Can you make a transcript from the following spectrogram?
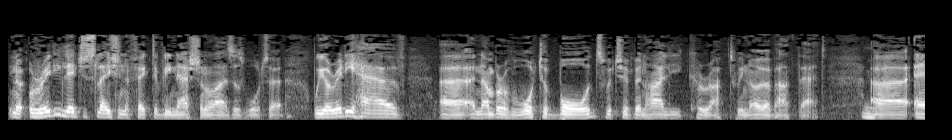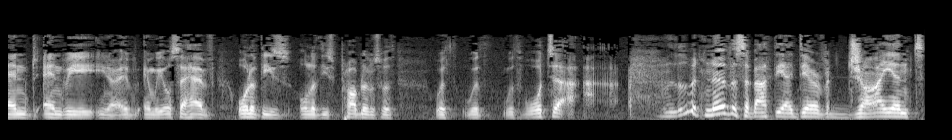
you know, already legislation effectively nationalizes water. We already have uh, a number of water boards which have been highly corrupt. We know about that, mm. uh, and and we you know and we also have all of these all of these problems with with with with water. I, I'm a little bit nervous about the idea of a giant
